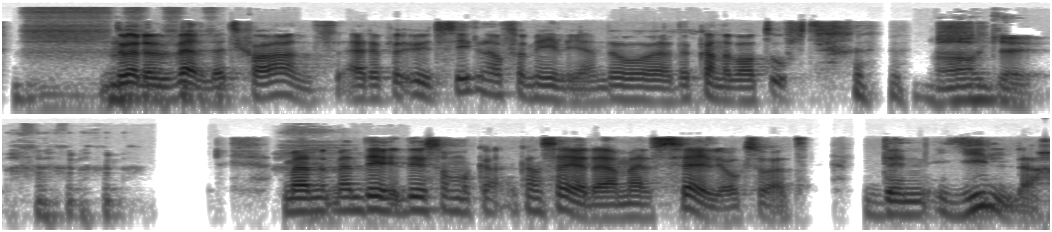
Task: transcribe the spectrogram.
då är det väldigt skönt. Är det på utsidan av familjen då, då kan det vara tufft. okay. Men, men det, det som man kan, kan säga där med sälj också att den gillar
